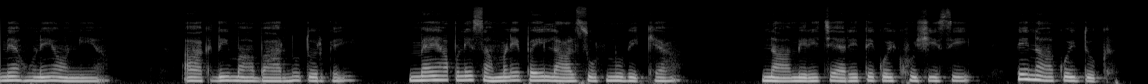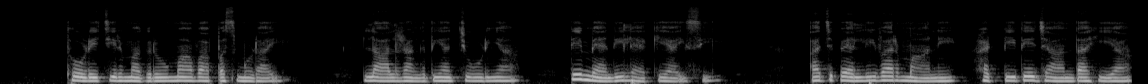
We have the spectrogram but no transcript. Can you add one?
ਮੈਂ ਹੁਣੇ ਆਉਣੀ ਆ। ਆਖਦੀ ਮਾਂ ਬਾਹਰ ਨੂੰ ਤੁਰ ਗਈ। ਮੈਂ ਆਪਣੇ ਸਾਹਮਣੇ ਪਏ ਲਾਲ ਸੂਟ ਨੂੰ ਵੇਖਿਆ। ਨਾ ਮੇਰੇ ਚਿਹਰੇ ਤੇ ਕੋਈ ਖੁਸ਼ੀ ਸੀ ਤੇ ਨਾ ਕੋਈ ਦੁੱਖ। ਥੋੜੇ ਚਿਰ ਮਗਰੋਂ ਮਾਂ ਵਾਪਸ ਮੁੜ ਆਈ। ਲਾਲ ਰੰਗ ਦੀਆਂ ਚੂੜੀਆਂ ਤੇ ਮਹਿੰਦੀ ਲੈ ਕੇ ਆਈ ਸੀ। ਅੱਜ ਪਹਿਲੀ ਵਾਰ ਮਾਂ ਨੇ ਹੱਟੀ ਤੇ ਜਾਣ ਦਾ ਹੀਆ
